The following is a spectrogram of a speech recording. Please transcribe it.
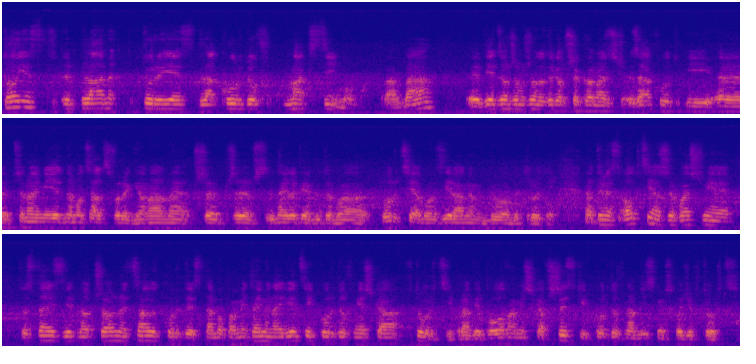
to jest plan, który jest dla Kurdów maksimum, prawda? E, Wiedzą, że muszą do tego przekonać Zachód i e, co najmniej jedno mocarstwo regionalne, prze, prze, najlepiej jakby to była Turcja, bo z Iranem byłoby trudniej. Natomiast opcja, że właśnie zostaje zjednoczony cały Kurdystan, bo pamiętajmy, najwięcej Kurdów mieszka w Turcji, prawie połowa mieszka wszystkich Kurdów na Bliskim Wschodzie w Turcji.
